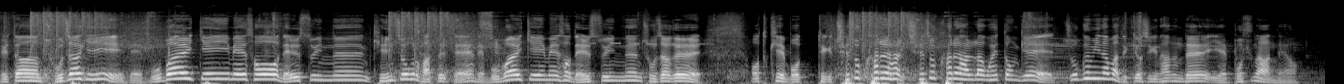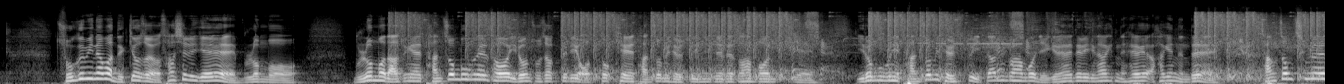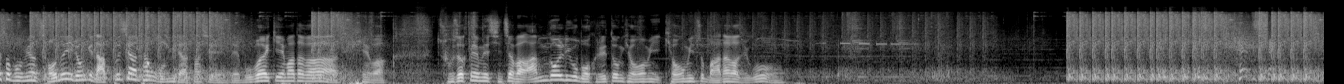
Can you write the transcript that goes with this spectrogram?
일단 조작이 네, 모바일 게임에서 낼 수 있는 개인적으로 봤을 때 네, 모바일 게임에서 낼 수 있는 조작을 어떻게 뭐 되게 최적화를 할 최적화를 하려고 했던 게 조금이나마 느껴지긴 하는데 예 보스 나왔네요. 조금이나마 느껴져요. 사실 이게 물론 뭐 물론 뭐 나중에 단점 부분에서 이런 조작들이 어떻게 단점이 될 수 있는지에 대해서 한번 예 이런 부분이 단점이 될 수도 있다는 걸 한번 얘기를 해드리긴 하겠, 해, 하겠 는데 장점 측면에서 보면 저는 이런 게 나쁘지 않다고 봅니다 사실 네, 모바일 게임 하다가 되게 막 조작 때문에 진짜 막 암 걸리고 뭐 그랬던 경험이 경험이 좀 많아가지고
